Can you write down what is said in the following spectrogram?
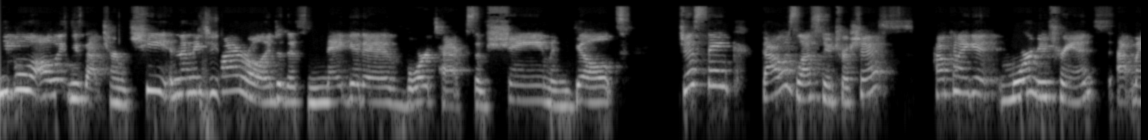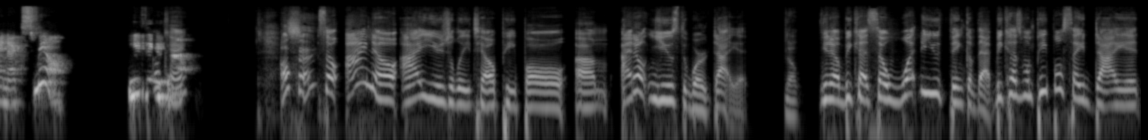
people will always use that term cheat. And then they spiral into this negative vortex of shame and guilt. Just think that was less nutritious. How can I get more nutrients at my next meal? Easy as Okay. Okay, So I know I usually tell people um, I don't use the word diet. No. You know, because so what do you think of that? Because when people say diet,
